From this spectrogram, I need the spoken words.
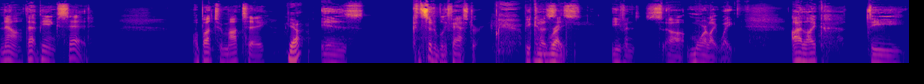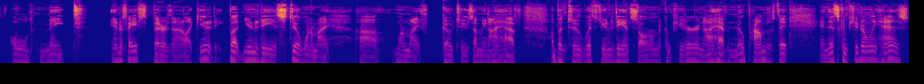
Now, that being said, Ubuntu Mate yeah. is considerably faster because right. it's even uh, more lightweight. I like the old Mate interface better than I like Unity, but Unity is still one of my uh, one of my go-tos. I mean, I have Ubuntu with Unity installed on the computer, and I have no problems with it. And this computer only has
